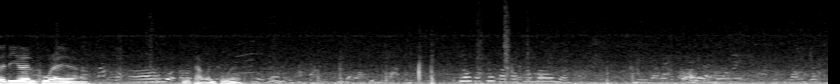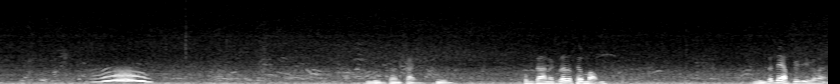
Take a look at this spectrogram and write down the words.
Đây đi lên khu này, đi thẳng lên khu này. Nhìn toàn cảnh, nhìn không gian này rất là thơ mộng. Nhìn rất đẹp quý vị các bạn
